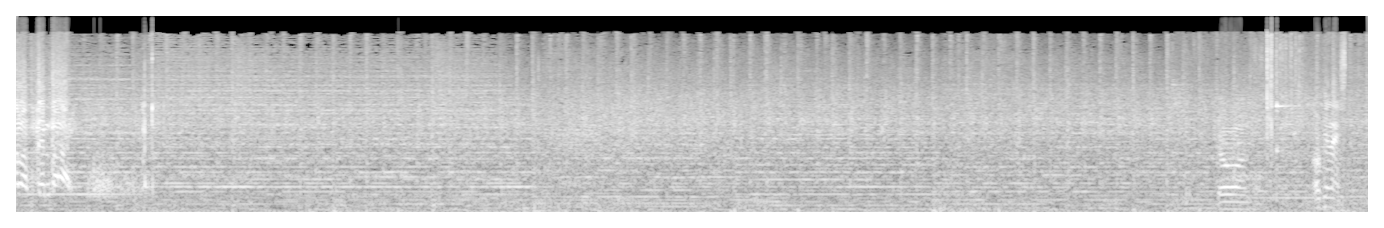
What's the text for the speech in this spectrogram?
Tower, stand by. Go on. Okay, nice.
